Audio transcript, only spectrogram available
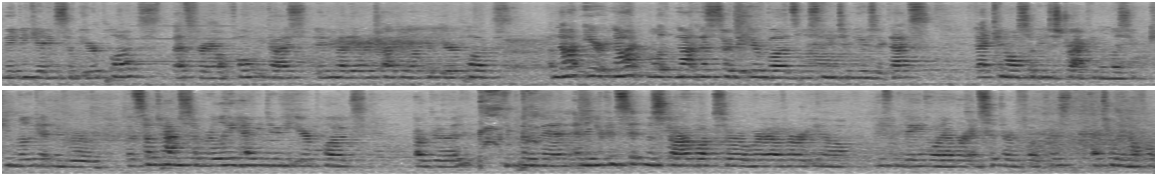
Maybe getting some earplugs. That's very helpful. You guys, anybody ever tried to work with earplugs? Not ear, not not necessarily earbuds. Listening to music. That's that can also be distracting unless you can really get in the groove. But sometimes some really heavy-duty earplugs are good. You put them in, and then you can sit in the Starbucks or wherever, you know, and bean, whatever, and sit there and focus. That's really helpful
